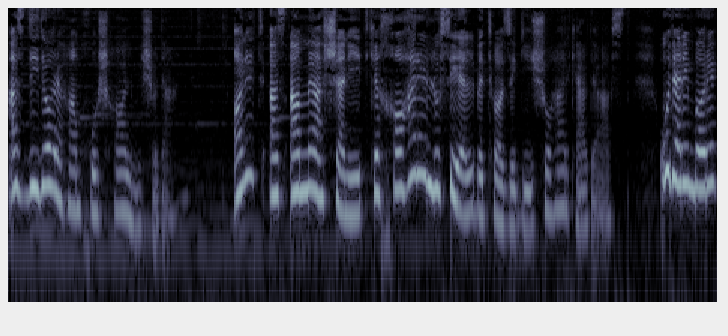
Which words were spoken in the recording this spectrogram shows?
از دیدار هم خوشحال می شدند. آنت از امه اش شنید که خواهر لوسیل به تازگی شوهر کرده است. او در این باره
